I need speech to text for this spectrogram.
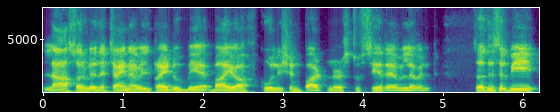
lasts or whether China will try to buy, buy off coalition partners to stay relevant. So this will be,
